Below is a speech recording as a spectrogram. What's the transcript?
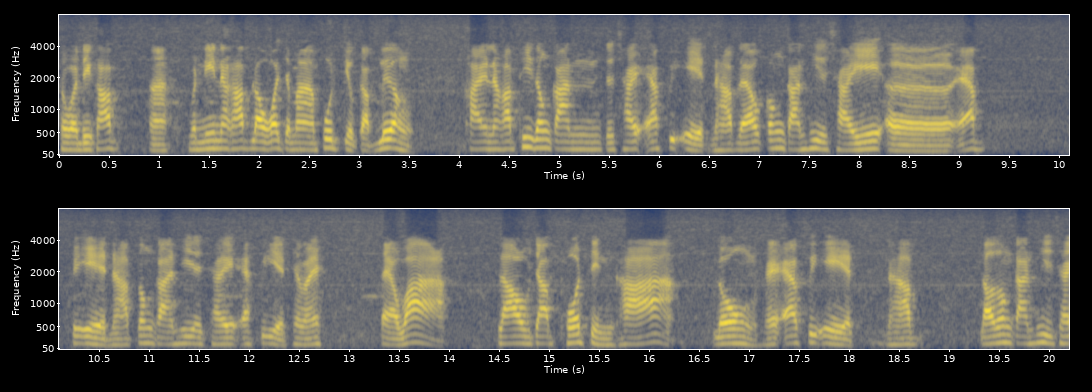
สวัสดีครับอะวันนี้นะครับเราก็จะมาพูดเกี่ยวกับเรื่องใครนะครับที่ต้องการจะใช้ Affiliate นะครับ แล้วต้องการที่จะใช้เอ่อแอป Affiliate นะครับ ต้องการที่จะใช้ Affiliate ใช่ไหมแต่ว่าเราจะโพสสินค้าลงใน Affiliate นะครับ เราต้องการที่จะใช้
